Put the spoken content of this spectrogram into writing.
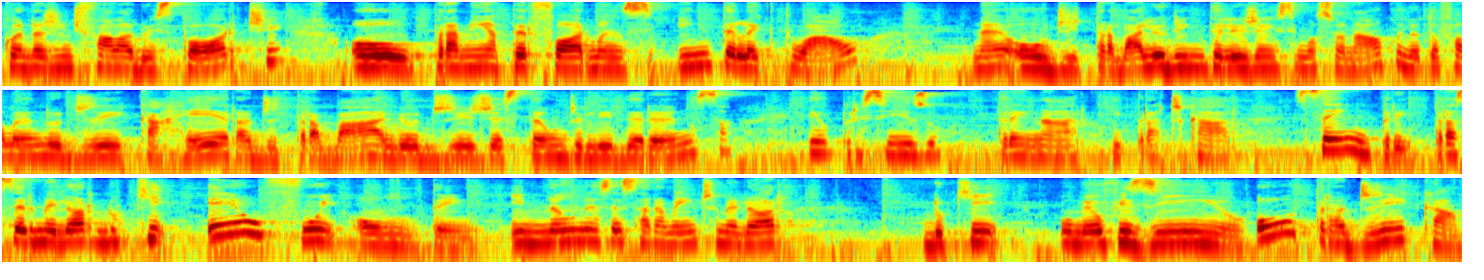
quando a gente fala do esporte, ou para minha performance intelectual, né, ou de trabalho de inteligência emocional, quando eu estou falando de carreira, de trabalho, de gestão de liderança, eu preciso treinar e praticar sempre para ser melhor do que eu fui ontem e não necessariamente melhor do que o meu vizinho. Outra dica,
